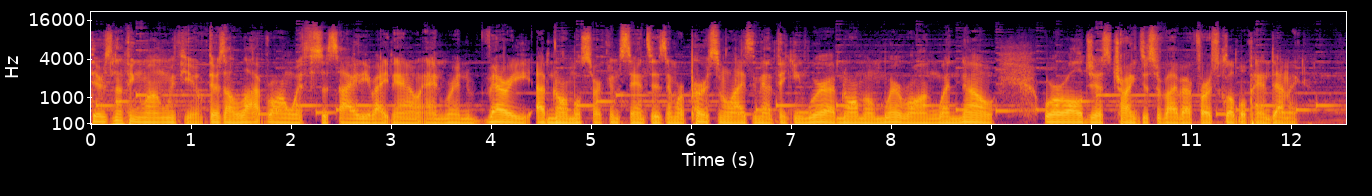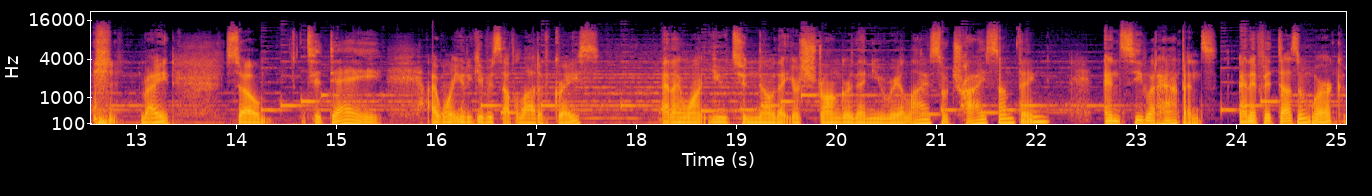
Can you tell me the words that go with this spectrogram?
there's nothing wrong with you. There's a lot wrong with society right now, and we're in very abnormal circumstances, and we're personalizing that, thinking we're abnormal and we're wrong, when no, we're all just trying to survive our first global pandemic, right? So, today, I want you to give yourself a lot of grace and I want you to know that you're stronger than you realize. So try something and see what happens. And if it doesn't work,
